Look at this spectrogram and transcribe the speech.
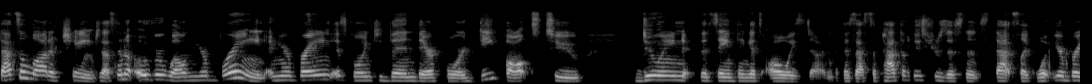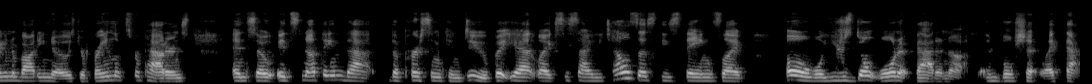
that's a lot of change that's going to overwhelm your brain and your brain is going to then therefore default to doing the same thing it's always done because that's the path of least resistance that's like what your brain and body knows your brain looks for patterns and so it's nothing that the person can do but yet like society tells us these things like oh, well, you just don't want it bad enough and bullshit like that.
